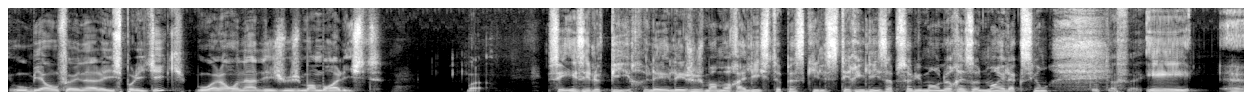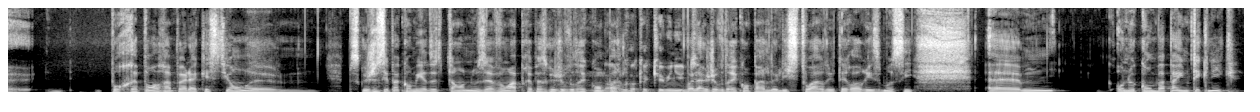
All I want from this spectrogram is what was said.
ou bien on fait une analyse politique, ou alors on a des jugements moralistes. Voilà. C'est le pire, les, les, jugements moralistes, parce qu'ils stérilisent absolument le raisonnement et l'action. Tout à fait. Et euh, pour répondre un peu à la question, euh, parce que je ne sais pas combien de temps nous avons après, parce que je voudrais qu'on parle. Encore quelques minutes. Voilà, je voudrais qu'on parle de l'histoire du terrorisme aussi. Euh, on ne combat pas une technique.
